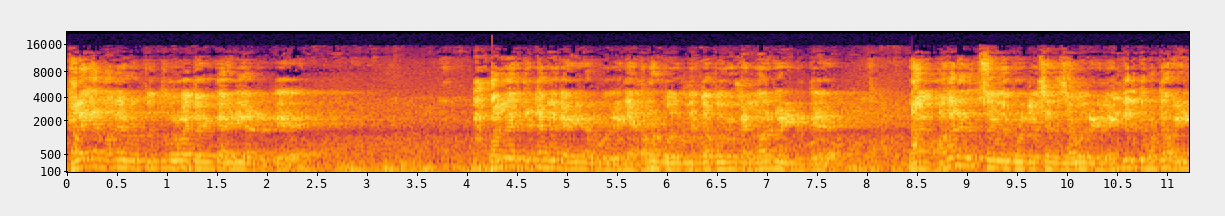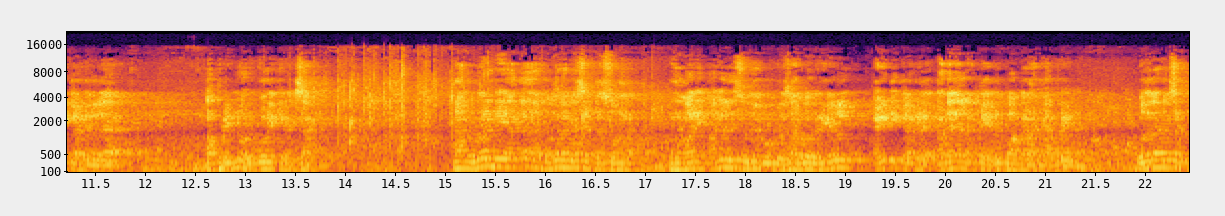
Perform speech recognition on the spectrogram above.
கலைஞர் மகளிர் தொகைக்கு ஐடி கார்டு இருக்கு. பல்வேறு திட்டங்களுக்கு ஐடி கார்டு கொடுக்குறீங்க. தமிழ் பொது திட்ட பொதுமக்கள் எல்லாருக்கும் ஐடி இருக்கு. நாங்கள் மகளிர் சுய குழுக்களை சேர்ந்த சகோதரிகள் எங்களுக்கு மட்டும் ஐடி கார்டு இல்லை அப்படின்னு ஒரு கோரிக்கை வச்சாங்க. நான் உடனடியாக முதலமைச்சர்கிட்ட சொன்னேன் இந்த மாதிரி மகளிர் சுய குழு சகோதரிகள் ஐடி கார்டு அடையாள அட்டை அப்படின்னு. முதலமைச்சர்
